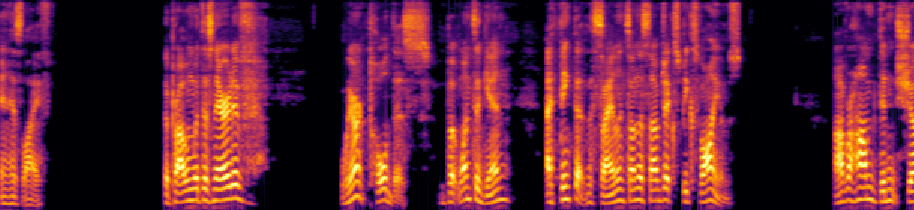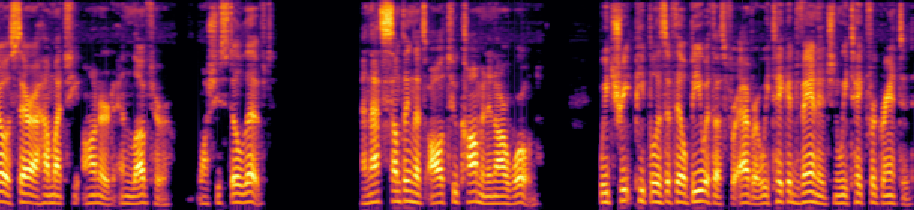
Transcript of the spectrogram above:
in his life. The problem with this narrative? We aren't told this, but once again, I think that the silence on the subject speaks volumes. Abraham didn't show Sarah how much he honored and loved her while she still lived. And that's something that's all too common in our world. We treat people as if they'll be with us forever. We take advantage and we take for granted.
